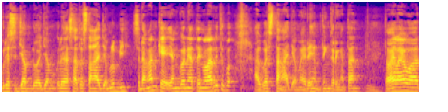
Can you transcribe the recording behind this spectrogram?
udah sejam dua jam udah satu setengah jam lebih sedangkan kayak yang gue niatin lari tuh Pak, ah gue setengah jam aja deh yang penting keringetan tapi lewat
